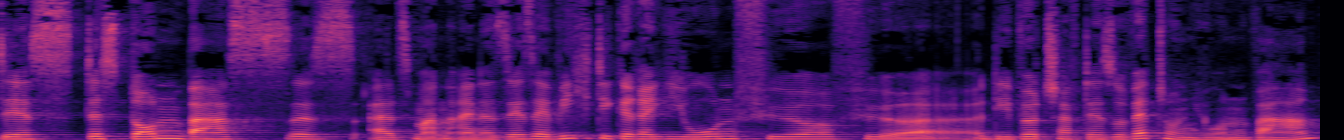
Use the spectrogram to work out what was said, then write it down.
des, des Donbasses, als man eine sehr, sehr wichtige Region für, für die Wirtschaft der Sowjetunion war.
